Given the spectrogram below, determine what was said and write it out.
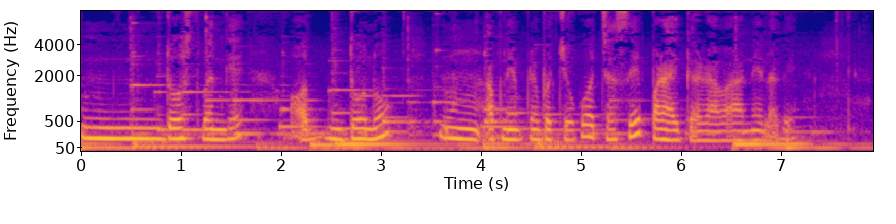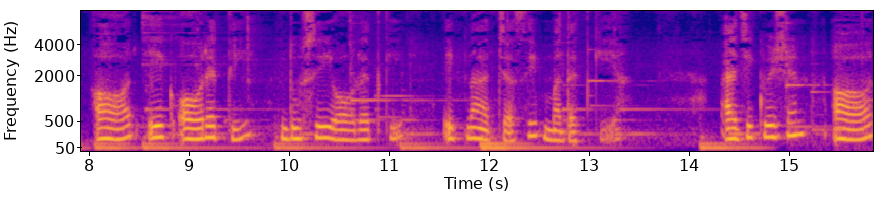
दोस्त बन गए और दोनों अपने अपने बच्चों को अच्छा से पढ़ाई करवाने लगे। और एक औरत ही, दूसरी औरत की इतना अच्छा से मदद किया। एजुकेशन और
